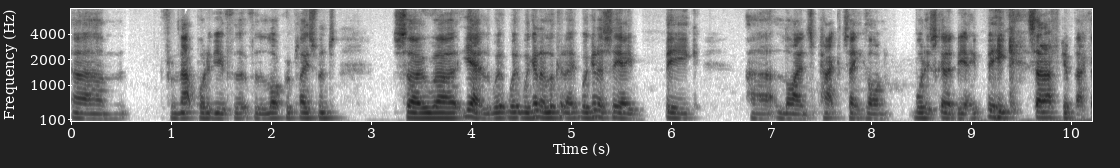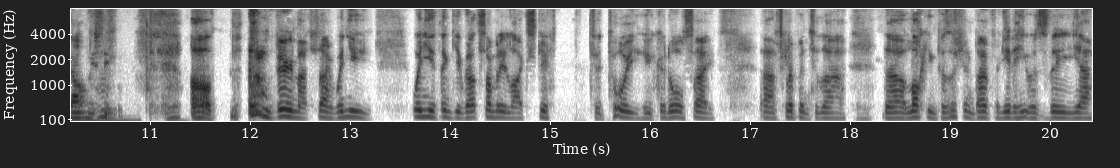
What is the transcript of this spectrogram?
um, from that point of view for the, for the lock replacement. So, uh, yeah, we're, we're going to look at it. We're going to see a big uh, Lions pack take on what is going to be a big South African pack, aren't we, Steve? Oh, very much so. When you when you think you've got somebody like Steph du Toit, who could also uh, slip into the, the locking position. Don't forget, he was the uh,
